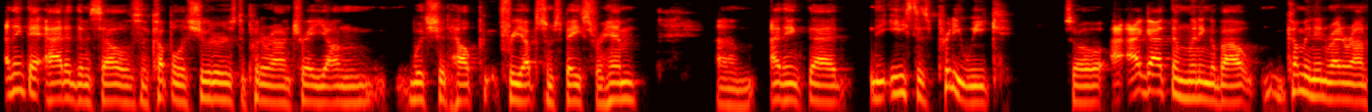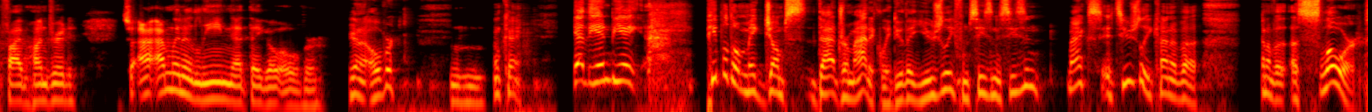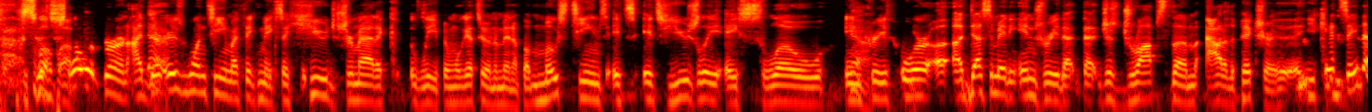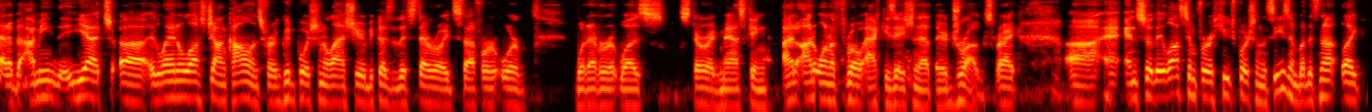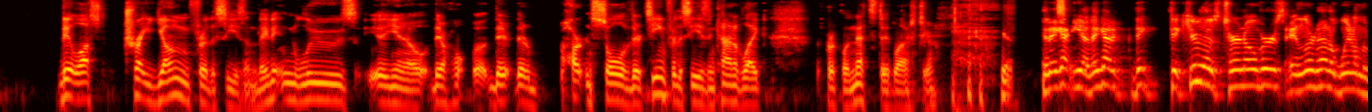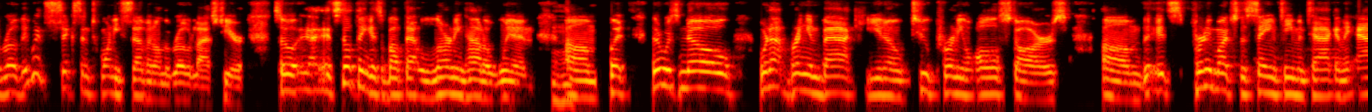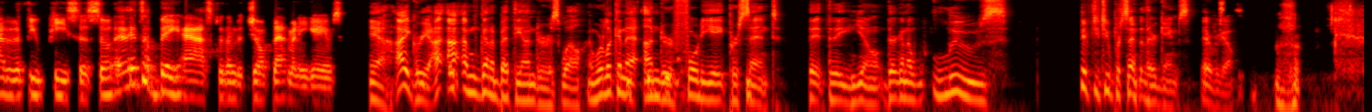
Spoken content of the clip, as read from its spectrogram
I think they added themselves a couple of shooters to put around Trae Young, which should help free up some space for him. Um, I think that the East is pretty weak. So I, I, got them winning about coming in right around 500. So I, am going to lean that they go over. You're going to over? Mm-hmm. Okay. Yeah, the NBA, people don't make jumps that dramatically, do they? Usually from season to season, Max. It's usually kind of a kind of a, a slower slow a slower burn. I, yeah. There is one team I think makes a huge dramatic leap, and we'll get to in a minute. But most teams, it's it's usually a slow increase yeah. or a, a, decimating injury that that just drops them out of the picture. You can't say that about. I mean, yeah, uh, Atlanta lost John Collins for a good portion of last year because of the steroid stuff, or or whatever it was, steroid masking. I, I don't want to throw accusations out there, drugs, right? Uh, and, and so they lost him for a huge portion of the season, but it's not like they lost Trae Young for the season. They didn't lose, uh, you know, their uh, their their heart and soul of their team for the season, kind of like the Brooklyn Nets did last year. yeah. And they got yeah they got to they, they cure those turnovers and learn how to win on the road. They went six and twenty seven on the road last year, so I still think it's about that learning how to win. Mm-hmm. Um, but there was no we're not bringing back you know two perennial all stars. Um, it's pretty much the same team intact, and they added a few pieces. So it's a big ask for them to jump that many games. Yeah, I agree. I, am going to bet the under as well, and we're looking at under forty eight percent. That they you know they're going to lose 52% of their games. There we go.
